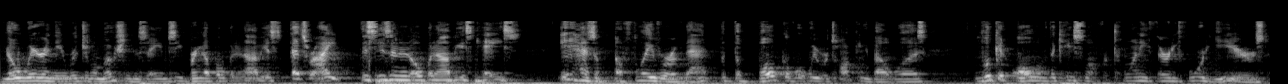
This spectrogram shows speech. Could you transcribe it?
nowhere in the original motion does AMC bring up open and obvious. That's right. This isn't an open obvious case. It has a flavor of that. But the bulk of what we were talking about was look at all of the case law for 20, 30, 40 years.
